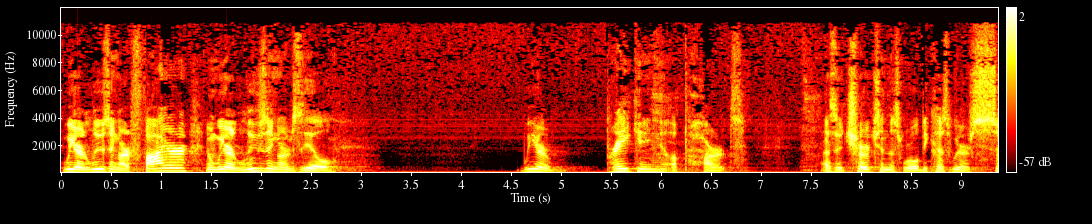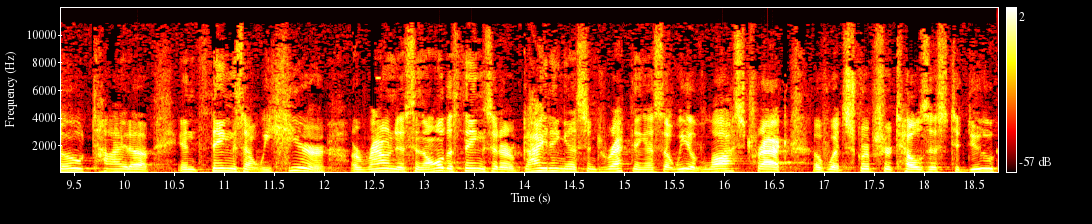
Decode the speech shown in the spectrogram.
we are losing our fire, and we are losing our zeal. We are breaking apart as a church in this world because we are so tied up in things that we hear around us and all the things that are guiding us and directing us that we have lost track of what Scripture tells us to do,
